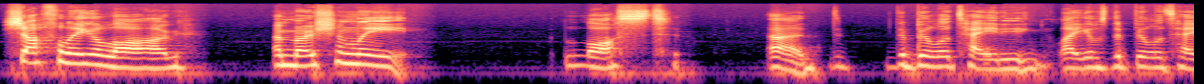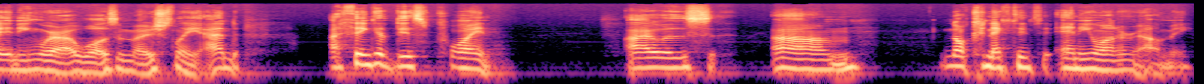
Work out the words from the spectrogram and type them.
shuffling along, emotionally lost, uh, debilitating. Like it was debilitating where I was emotionally. And I think at this point, I was um, not connecting to anyone around me.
